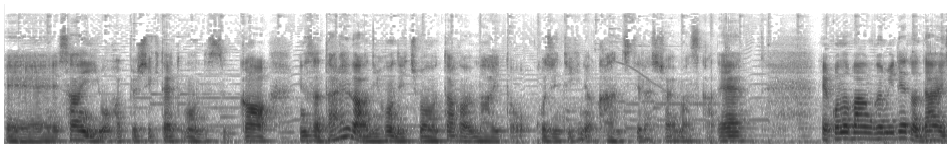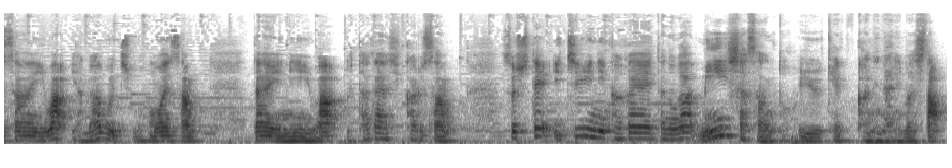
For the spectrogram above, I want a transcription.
えー、3位を発表していきたいと思うんですが皆さん誰が日本で一番歌がうまいと個人的には感じてらっしゃいますかね？この番組での第3位は山口百恵さん。第2位は宇多田ヒカルさん。そして1位に輝いたのが misia さんという結果になりました。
